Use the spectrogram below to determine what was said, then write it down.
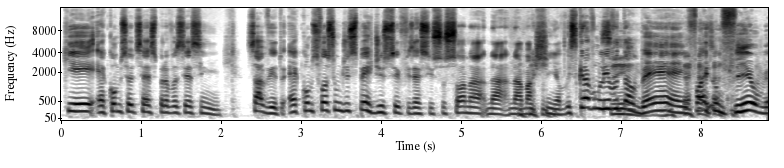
que é como se eu dissesse para você assim, sabe, Vitor, é como se fosse um desperdício se você fizesse isso só na, na, na marchinha. Escreve um livro Sim. também, faz um filme,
